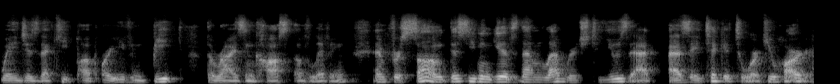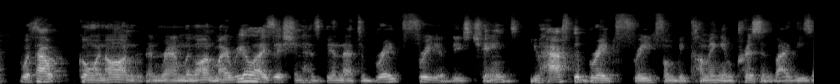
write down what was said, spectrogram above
wages that keep up or even beat the rising cost of living. And for some, this even gives them leverage to use that as a ticket to work you harder. Without going on and rambling on, my realization has been that to break free of these chains, you have to break free from becoming imprisoned by these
